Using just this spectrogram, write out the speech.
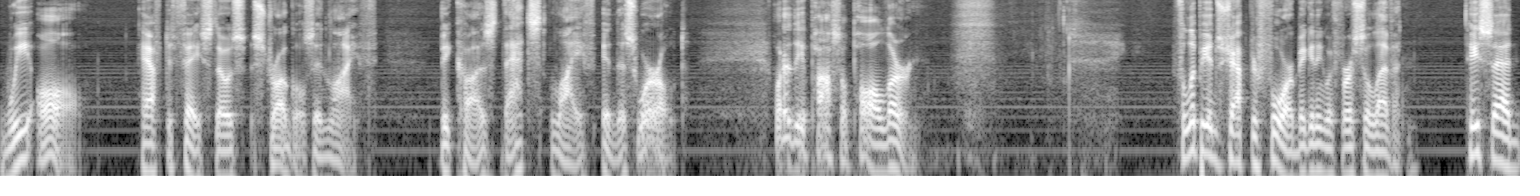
We all have to face those struggles in life because that's life in this world. What did the Apostle Paul learn? Philippians chapter 4, beginning with verse 11. He said,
